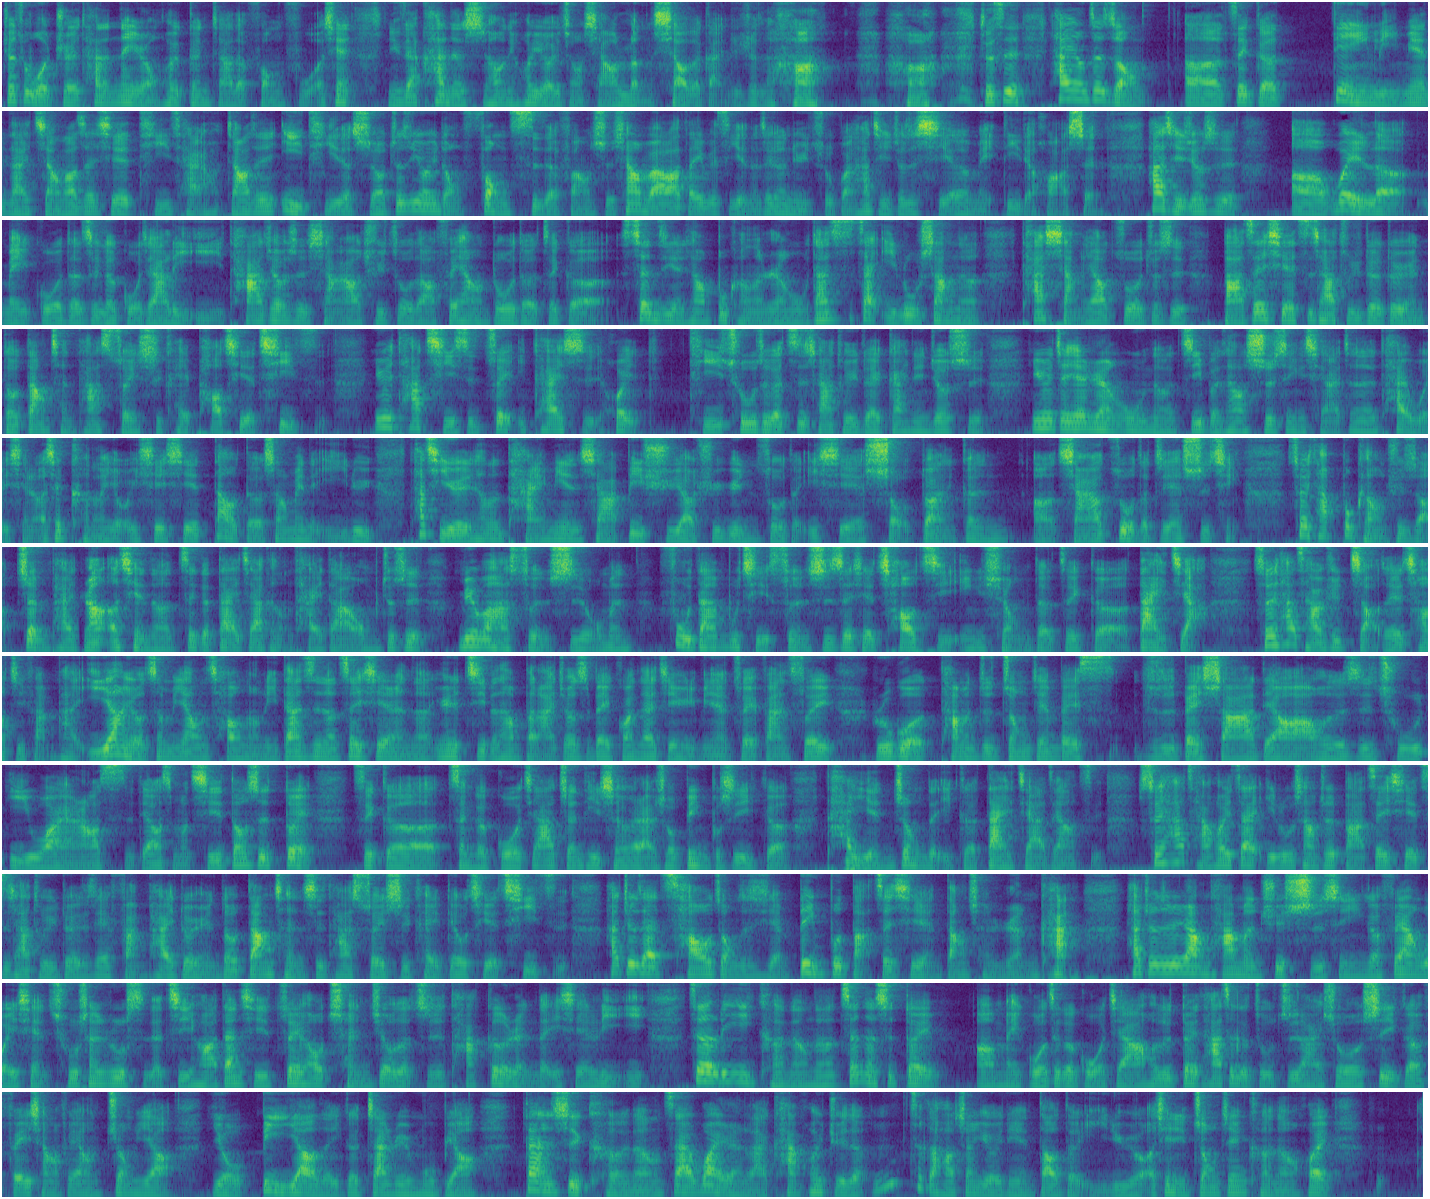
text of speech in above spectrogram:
就是我觉得它的内容会更加的丰富，而且你在看的时候，你会有一种想要冷笑的感觉，就是哈哈，就是他用这种呃这个电影里面来讲到这些题材，讲到这些议题的时候，就是用一种讽刺的方式。像 Viola Davis 演的这个女主管，她其实就是邪恶美帝的化身，她其实就是。呃，为了美国的这个国家利益，他就是想要去做到非常多的这个，甚至有像不可能的任务。但是在一路上呢，他想要做就是把这些自杀突击队队员都当成他随时可以抛弃的弃子，因为他其实最一开始会。提出这个自杀突击队概念，就是因为这些任务呢，基本上施行起来真的太危险了，而且可能有一些些道德上面的疑虑。它其实有点像是台面下必须要去运作的一些手段跟呃想要做的这些事情，所以他不可能去找正派。然后而且呢，这个代价可能太大，我们就是没有办法损失，我们负担不起损失这些超级英雄的这个代价，所以他才会去找这些超级反派，一样有这么样的超能力。但是呢，这些人呢，因为基本上本来就是被关在监狱里面的罪犯，所以如如果他们就中间被死，就是被杀掉啊，或者是出意外，然后死掉什么，其实都是对这个整个国家整体社会来说，并不是一个太严重的一个代价这样子，所以他才会在一路上就是把这些自杀突击队的这些反派队员都当成是他随时可以丢弃的弃子，他就在操纵这些人，并不把这些人当成人看，他就是让他们去实行一个非常危险、出生入死的计划，但其实最后成就的只是他个人的一些利益，这个利益可能呢，真的是对。啊、美国这个国家，或者对他这个组织来说，是一个非常非常重要、有必要的一个战略目标。但是，可能在外人来看，会觉得，嗯，这个好像有一点道德疑虑哦，而且你中间可能会。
